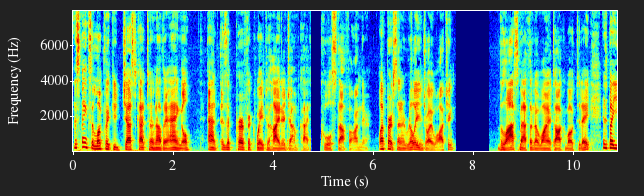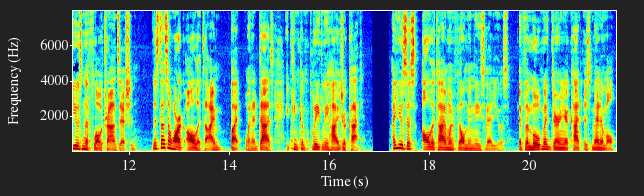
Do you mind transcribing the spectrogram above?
This makes it look like you just cut to another angle and is a perfect way to hide a jump cut. Cool stuff on there. One person I really enjoy watching. The last method I want to talk about today is by using the flow transition. This doesn't work all the time, but when it does, it can completely hide your cut. I use this all the time when filming these videos. If the movement during your cut is minimal,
